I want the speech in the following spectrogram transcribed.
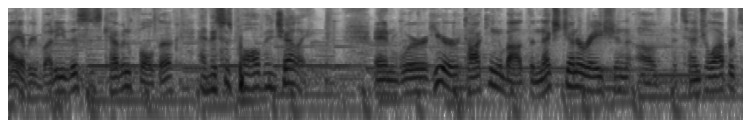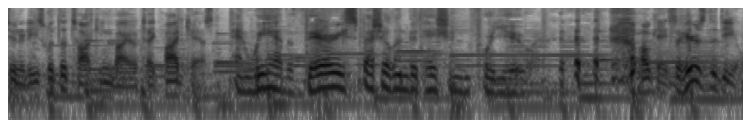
Hi, everybody. This is Kevin Folta. And this is Paul Vincelli. and we're here talking about the next generation of potential opportunities with the Talking Biotech podcast. And we have a very special invitation for you. okay, so here's the deal.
